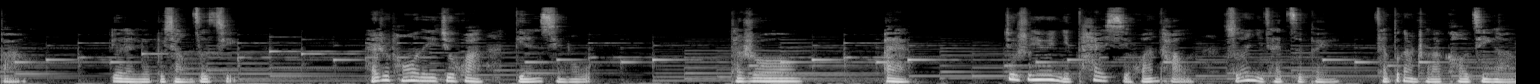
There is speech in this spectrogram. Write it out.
巴，越来越不像自己。还是朋友的一句话点醒了我。他说：“哎，就是因为你太喜欢他了，所以你才自卑。”才不敢朝他靠近啊！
